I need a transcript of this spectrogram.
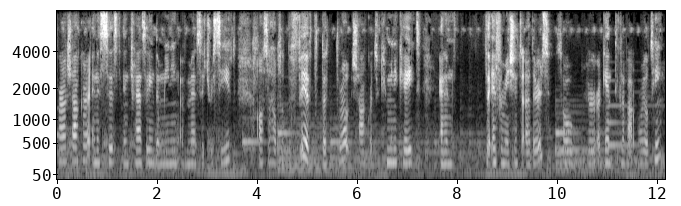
brow chakra and assists in translating the meaning of message received. Also helps with the fifth, the throat chakra, to communicate and in- the information to others. So you're again thinking about royalty.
